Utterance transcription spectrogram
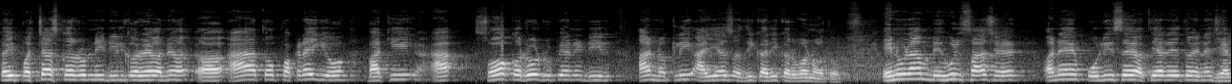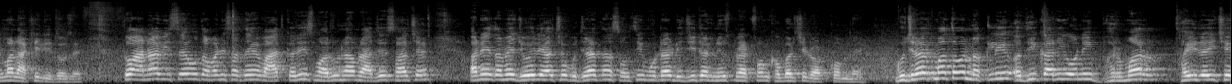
કંઈ પચાસ કરોડની ડીલ કરે અને આ તો પકડાઈ ગયો, બાકી આ સો કરોડ રૂપિયાની ડીલ આ નકલી આઈએએસ અધિકારી કરવાનો હતો. એનું નામ મેહુલ શાહ છે. અને પોલીસે અત્યારે તો એને જેલમાં નાખી દીધો છે. તો આના વિશે હું તમારી સાથે વાત કરીશ. મારું નામ રાજેશ શાહ છે અને તમે જોઈ રહ્યા છો ગુજરાતના સૌથી મોટા ડિજિટલ ન્યૂઝ પ્લેટફોર્મ ખબર છે ડોટ કોમને. ગુજરાતમાં તો નકલી અધિકારીઓની ભરમાર થઈ રહી છે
